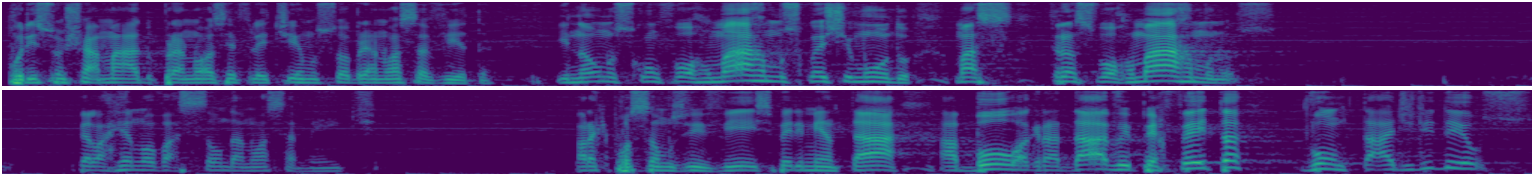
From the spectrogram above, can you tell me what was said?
Por isso, um chamado para nós refletirmos sobre a nossa vida e não nos conformarmos com este mundo, mas transformarmos-nos pela renovação da nossa mente para que possamos viver, experimentar a boa, agradável e perfeita vontade de Deus.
